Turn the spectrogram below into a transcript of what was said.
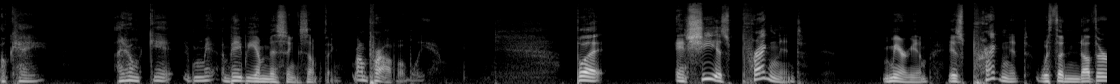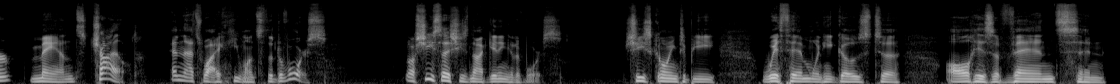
Okay, I don't get. Maybe I'm missing something. I'm probably. But, and she is pregnant. Miriam is pregnant with another man's child, and that's why he wants the divorce. Well, she says she's not getting a divorce she's going to be with him when he goes to all his events and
